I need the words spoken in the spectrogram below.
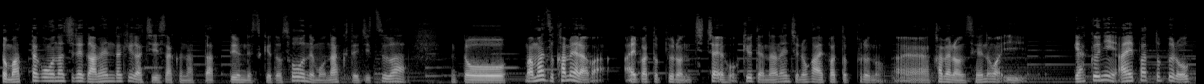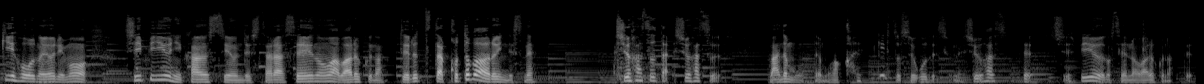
と全く同じで画面だけが小さくなったっていうんですけど、そうでもなくて実は、えっとまあ、まずカメラが iPad Pro のちっちゃい方、9.7インチの方が iPad Pro の、えー、カメラの性能はいい。逆に iPad Pro 大きい方のよりも CPU に関して言うんでしたら性能は悪くなってるって言ったら言葉悪いんですね。周波数、周波数。まあでも、でも、はっきりとそういうことですよね。周波数、CPU の性能は悪くなってる。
